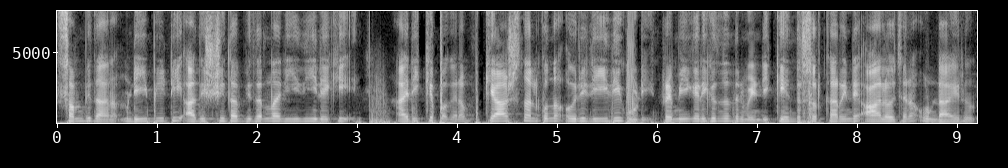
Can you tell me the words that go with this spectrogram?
സംവിധാനം ഡി ബി ടി അധിഷ്ഠിത വിതരണ രീതിയിലേക്ക് അരിക്ക് പകരം ക്യാഷ് നൽകുന്ന ഒരു രീതി കൂടി ക്രമീകരിക്കുന്നതിന് വേണ്ടി കേന്ദ്ര സർക്കാരിന്റെ ആലോചന ഉണ്ടായിരുന്നു.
